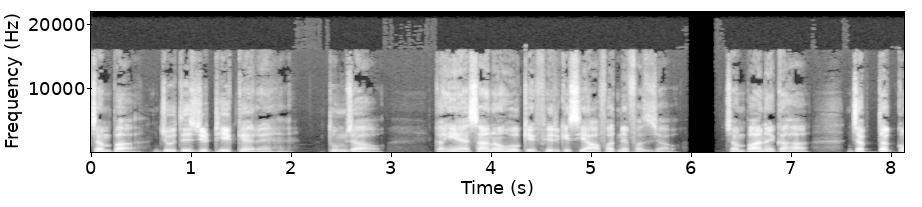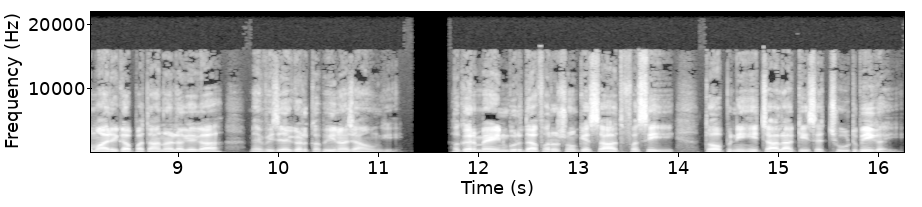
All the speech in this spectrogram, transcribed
चंपा, ज्योतिष जी ठीक कह रहे हैं। तुम जाओ। कहीं ऐसा न हो कि फिर किसी आफत में फंस जाओ। चंपा ने कहा, जब तक कुमारी का पता न लगेगा, मैं विजयगढ़ कभी न जाऊँगी। अगर मैं इन बुरदा फरोशों के साथ फंसी तो अपनी ही चालाकी से छूट भी गई।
